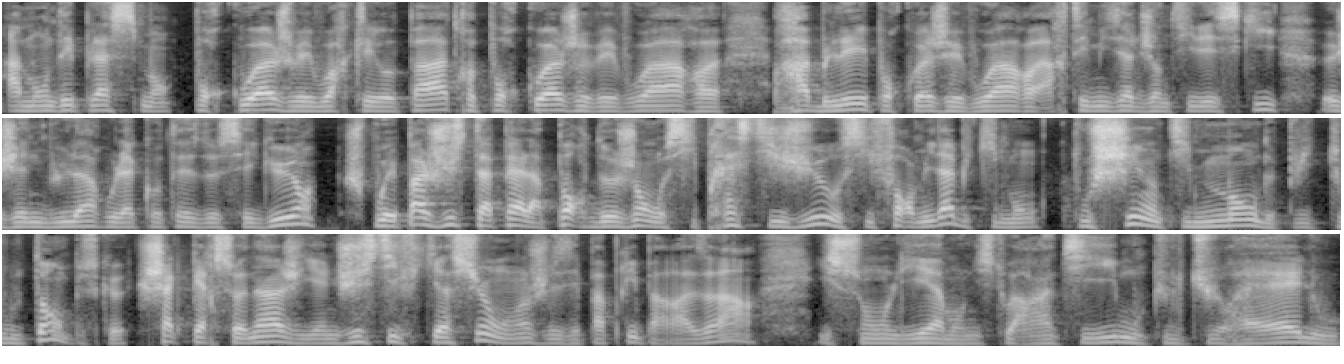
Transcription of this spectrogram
à mon déplacement. Pourquoi je vais voir Cléopâtre? Pourquoi je vais voir euh, Rabelais? Pourquoi je vais voir Artemisia Gentileschi, Eugène Bullard ou la comtesse de Ségur? Je pouvais pas juste taper à la porte de gens aussi prestigieux, aussi formidables, qui m'ont touché intimement depuis tout le temps, puisque chaque personnage, il y a une justification. Hein, je les ai pas pris par hasard. Ils sont liés à mon histoire intime ou culturelle ou,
